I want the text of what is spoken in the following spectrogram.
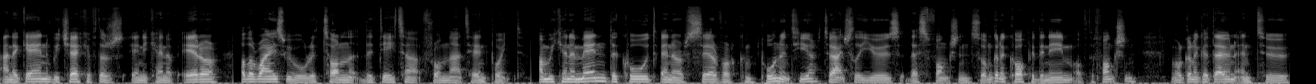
and again we check if there's any kind of error, otherwise we will return the data from that endpoint. And we can amend the code in our server component here to actually use this function. So I'm going to copy the name of the function and we're going to go down into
